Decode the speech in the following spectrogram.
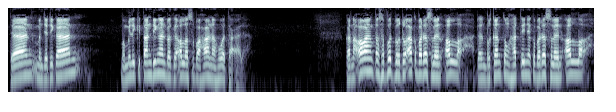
Dan menjadikan memiliki tandingan bagi Allah Subhanahu wa taala. Karena orang tersebut berdoa kepada selain Allah dan bergantung hatinya kepada selain Allah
